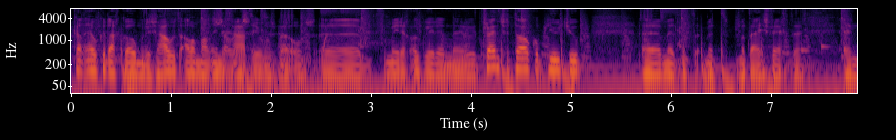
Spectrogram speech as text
kan elke dag komen. Dus hou het allemaal in de gaten, jongens, bij ons. Uh, vanmiddag ook weer een uh, Transfer Talk op YouTube. Uh, met, met, met Matthijs Vechten. En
